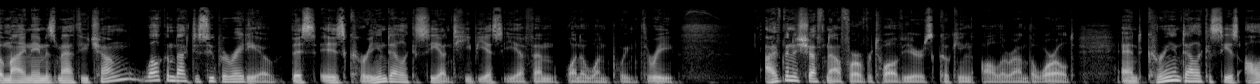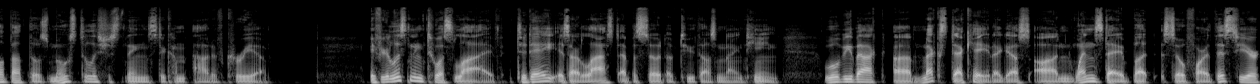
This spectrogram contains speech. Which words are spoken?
Hello. My name is Matthew Chung. Welcome back to Super Radio. This is Korean Delicacy on TBS EFM 101.3. I've been a chef now for over 12 years, cooking all around the world. And Korean Delicacy is all about those most delicious things to come out of Korea. If you're listening to us live, today is our last episode of 2019. We'll be back uh, next decade, I guess, on Wednesday. But so far this year,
